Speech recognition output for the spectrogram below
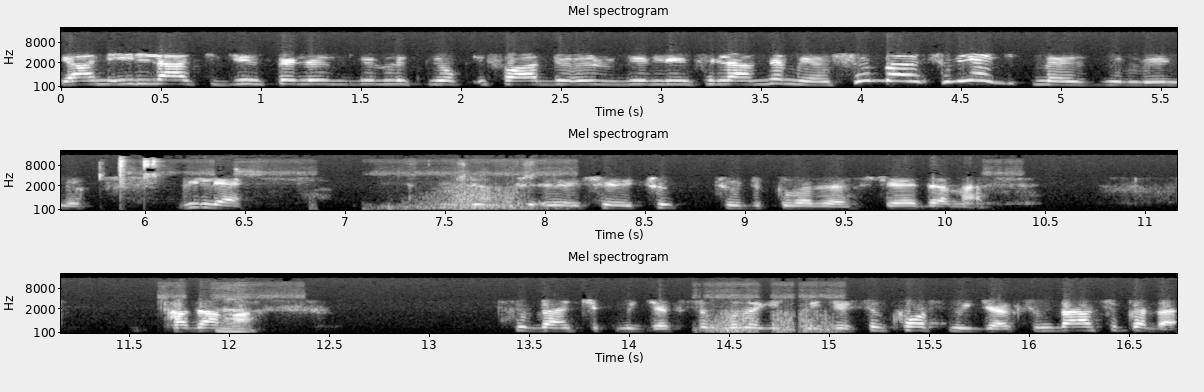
Yani illaki cinsel özgürlük yok, ifade özgürlüğü falan demiyor. Şuradan şuraya gitme özgürlüğünü bile bizim e, şey çocukları şey demez. Tadamaz. Şuradan çıkmayacaksın, buna gitmeyeceksin, koşmayacaksın. Daha şu kadar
